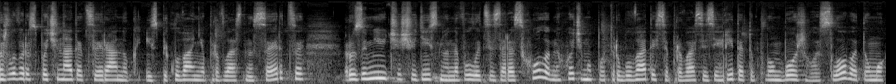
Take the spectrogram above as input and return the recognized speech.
Важливо розпочинати цей ранок із піклування про власне серце, розуміючи, що дійсно на вулиці зараз холодно, хочемо потурбуватися про вас і зігріти теплом Божого Слова. Тому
